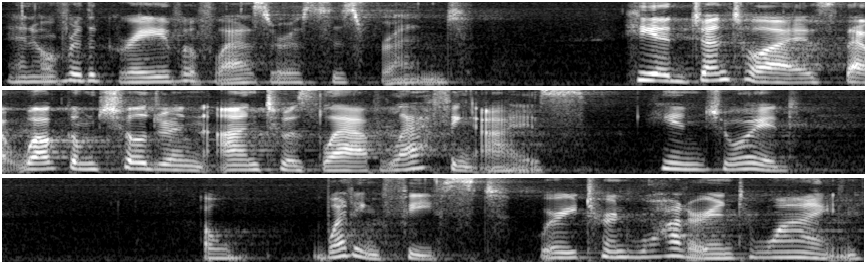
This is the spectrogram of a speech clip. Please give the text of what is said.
and over the grave of Lazarus, his friend. He had gentle eyes that welcomed children onto his lap, laughing eyes. He enjoyed a wedding feast where he turned water into wine.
